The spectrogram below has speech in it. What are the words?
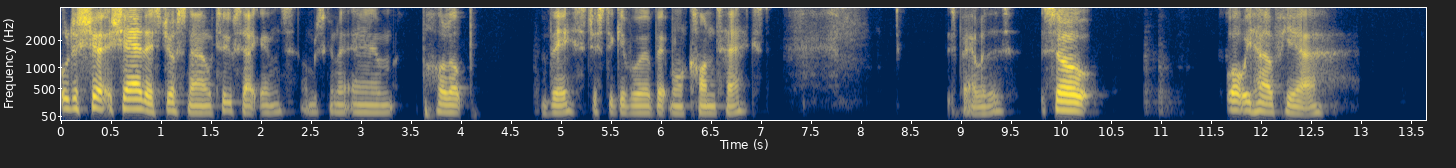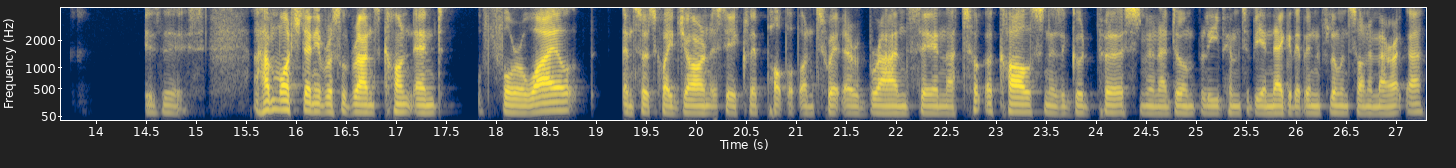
we'll just sh- share this just now. Two seconds. I'm just gonna um, pull up this just to give you a bit more context. Just bear with us. So what we have here is this. I haven't watched any of Russell Brand's content for a while and so it's quite jarring to see a clip pop up on Twitter of Brand saying that Tucker Carlson is a good person and I don't believe him to be a negative influence on America.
